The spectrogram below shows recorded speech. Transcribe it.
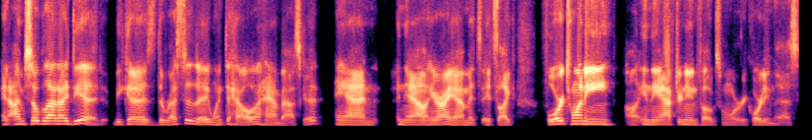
and I'm so glad I did because the rest of the day went to hell in a handbasket, and now here I am. It's it's like 420 uh, in the afternoon, folks, when we're recording this.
